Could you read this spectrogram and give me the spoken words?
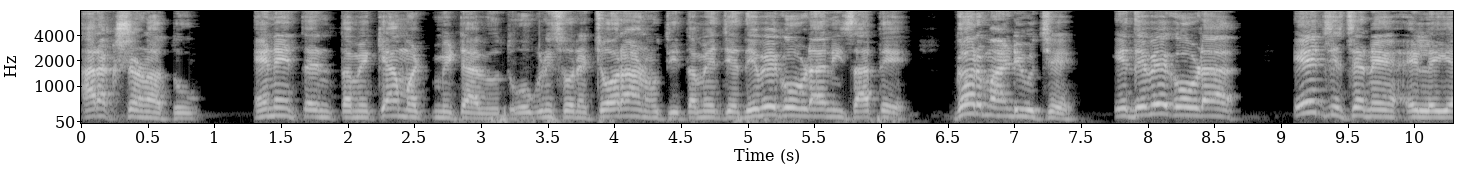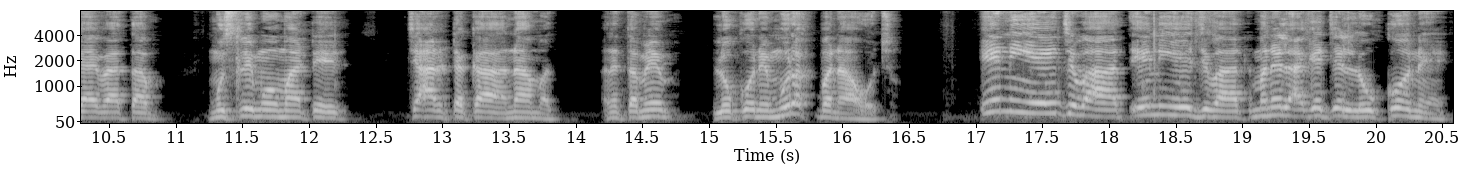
આરક્ષણ હતું. એને તમે ક્યાં મટ- મિટાવ્યું હતું? ઓગણીસો ને ચોરાણું થી તમે જે દેવેગૌડાની સાથે ઘર માંડ્યું છે, એ દેવેગૌડા એ જ છે ને એ લઈ આવ્યા હતા મુસ્લિમો માટે ચાર ટકા અનામત. અને તમે લોકોને મૂરખ બનાવો છો. એની એ જ વાત, એની એ જ વાત. મને લાગે છે લોકોને,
